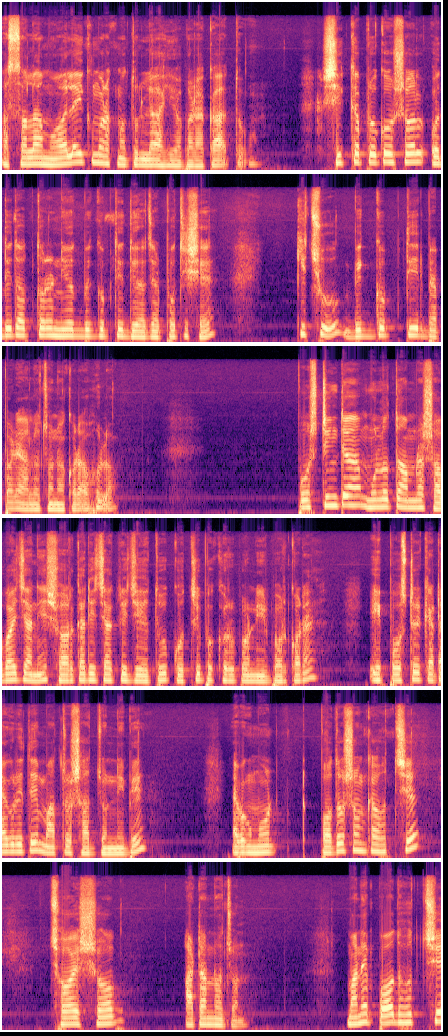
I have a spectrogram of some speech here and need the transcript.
আসসালামু আলাইকুম রহমতুল্লাহি বারাকাত শিক্ষা প্রকৌশল অধিদপ্তরের নিয়োগ বিজ্ঞপ্তি দুই হাজার পঁচিশে কিছু বিজ্ঞপ্তির ব্যাপারে আলোচনা করা হলো। পোস্টিংটা মূলত আমরা সবাই জানি, সরকারি চাকরি যেহেতু কর্তৃপক্ষের উপর নির্ভর করে, এই পোস্টের ক্যাটাগরিতে মাত্র সাতজন নিবে এবং মোট পদসংখ্যা হচ্ছে ছয়শো আটান্ন জন। মানে পদ হচ্ছে,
